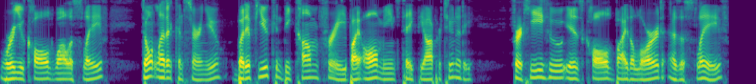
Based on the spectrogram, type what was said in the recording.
were you called while a slave? Don't let it concern you, but if you can become free, by all means take the opportunity. For he who is called by the Lord as a slave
